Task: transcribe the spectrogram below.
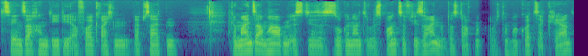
zehn Sachen, die die erfolgreichen Webseiten gemeinsam haben, ist dieses sogenannte Responsive Design. Und das darf man, glaube ich, noch mal kurz erklären.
